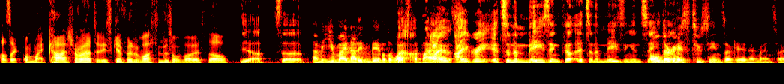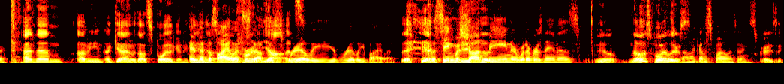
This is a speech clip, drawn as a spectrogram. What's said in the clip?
I was like, oh my gosh, I'm gonna have to be skipping and watching this one by myself. Yeah. So. I mean, you might not even be able to watch the But I, violence. I agree. It's an amazing film. It's an amazing, insane. oh, there film. is two scenes. Okay, never mind. Sorry. And then, I mean, again, without spoiling anything. And then the it's violent pretty- stuff yeah, is it's- really, really violent. Yeah. The scene with He's Sean the- Bean or whatever his name is. You know, no spoilers. Oh, I'm not gonna spoil anything. It's crazy.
